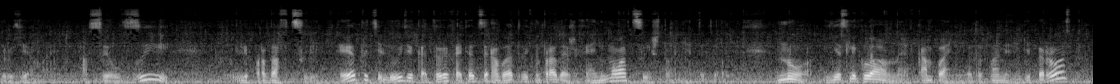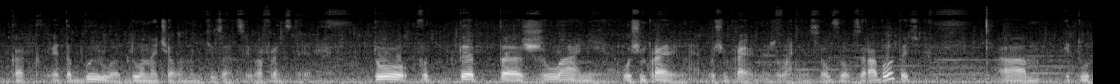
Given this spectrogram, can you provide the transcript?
друзья мои. А селзы или продавцы – это те люди, которые хотят зарабатывать на продажах. И они молодцы, что они это делают. Но если главное в компании в этот момент гиперрост, как это было до начала монетизации во Френстере, то вот это желание, очень правильное, очень правильное желание селзов заработать, и тут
